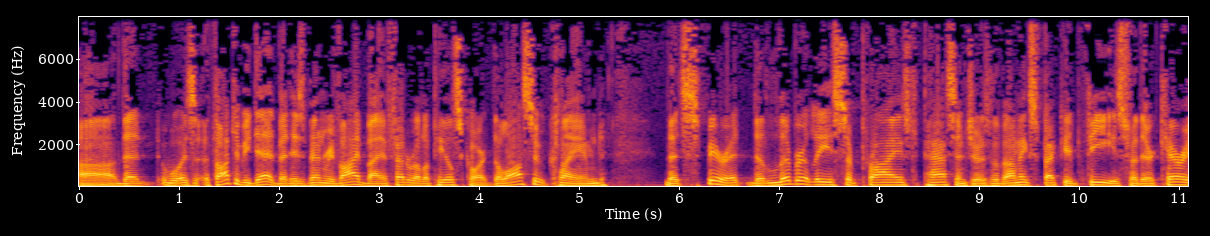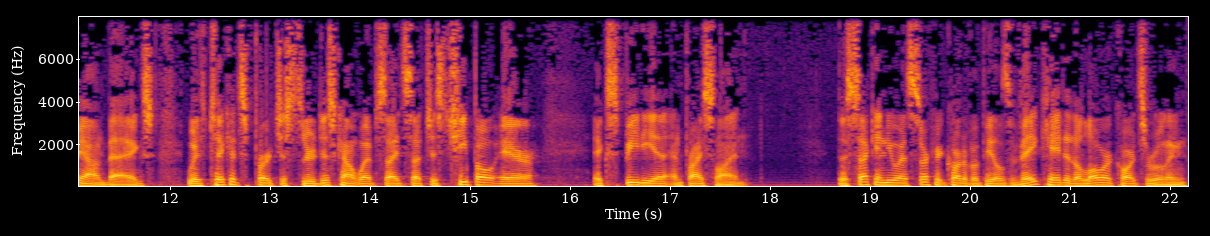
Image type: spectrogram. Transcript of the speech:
uh, that was thought to be dead, but has been revived by a federal appeals court. The lawsuit claimed that Spirit deliberately surprised passengers with unexpected fees for their carry-on bags with tickets purchased through discount websites such as CheapOair, Expedia, and Priceline. The Second U.S. Circuit Court of Appeals vacated a lower court's ruling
